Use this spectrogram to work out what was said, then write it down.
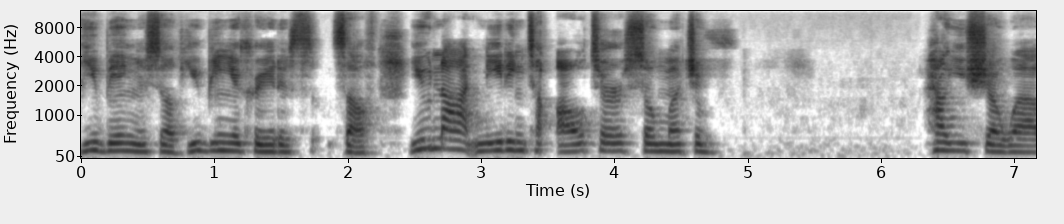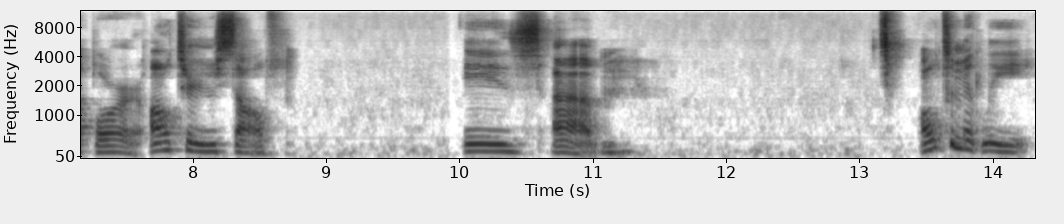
You being yourself you being your creative self you not needing to alter so much of how you show up or alter yourself is um ultimately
